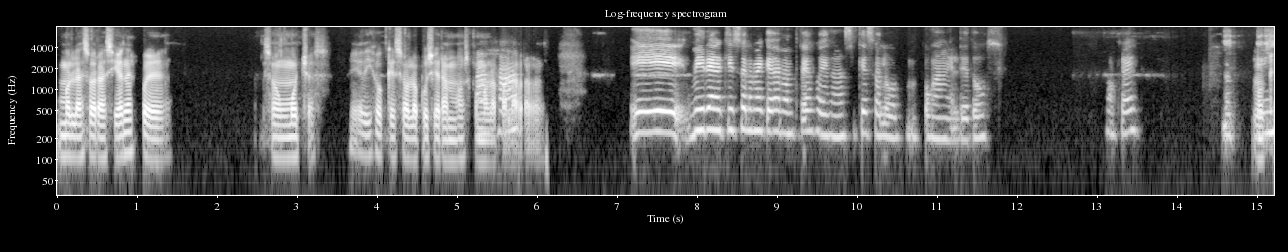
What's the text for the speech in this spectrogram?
Como las oraciones, pues, son muchas. Ella dijo que solo pusiéramos como la palabra. ¿verdad? Y miren, aquí solo me quedaron tres, oigan, así que solo pongan el de dos. Ok. Ok.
